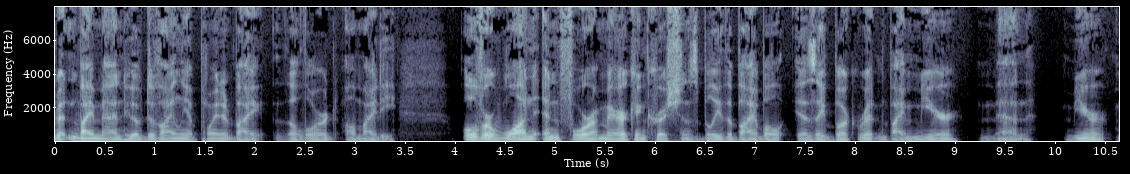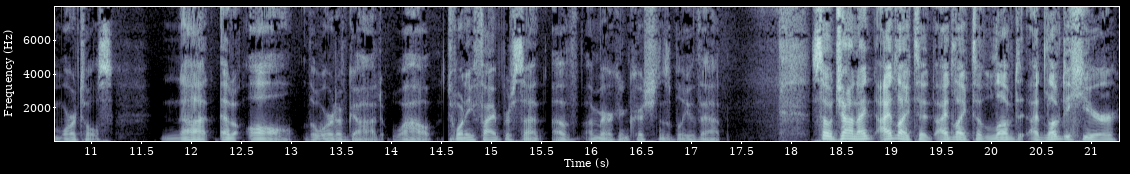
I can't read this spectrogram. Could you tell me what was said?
written by men who have divinely appointed by the Lord Almighty. Over one in four American Christians believe the Bible is a book written by mere men, mere mortals not at all the word of God. Wow, 25% of American Christians believe that. So John, I'd, I'd like to I'd like to love to I'd love to hear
